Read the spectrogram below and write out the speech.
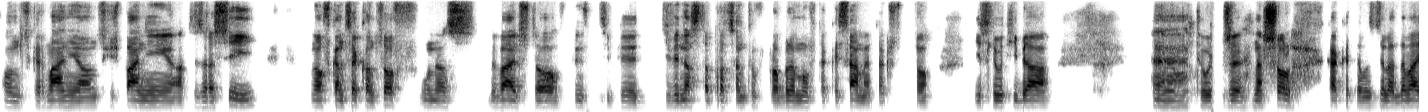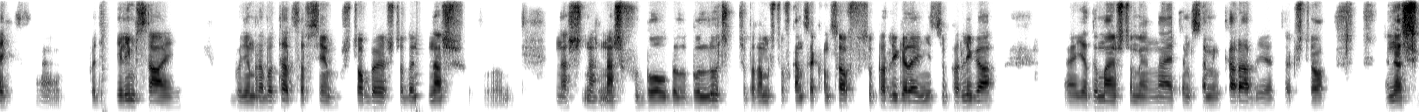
он с Германии, он с Испании, а ты из России, но в конце концов у нас бывает, что в принципе 90% проблемов такие самые, так что если у тебя э, ты уже нашел, как это сделать, давай э, поделимся и будем работать со всем, чтобы, чтобы наш, наш, наш футбол был, был лучше, потому что в конце концов Суперлига или не Суперлига, я думаю, что мы на этом самом корабле, так что наш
